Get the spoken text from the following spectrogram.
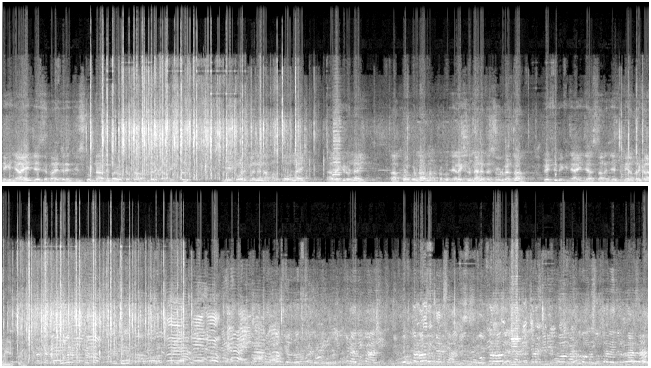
నీకు న్యాయం చేసే బాధ్యత నేను తీసుకుంటానని మరొకసారి అందరికీ గమనిస్తూ మీ కోరికలన్నీ నా మనసులో ఉన్నాయి నా దగ్గర ఉన్నాయి. తప్పకుండా మన ప్రభుత్వ ఎలక్షన్ మేనిఫెస్టో కూడా పెడతాం. పెట్టి మీకు న్యాయం చేస్తానని చెప్పి మీ అందరికీ హామీ ఇస్తున్నాం. ఇప్పుడు అధికారి ఒక్కరోజు సార్. ఒక్కరోజు వచ్చారు ఇక్కడ టీడీపీ గారు ఒక సూపర్వైజర్ ఉన్నారు సార్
